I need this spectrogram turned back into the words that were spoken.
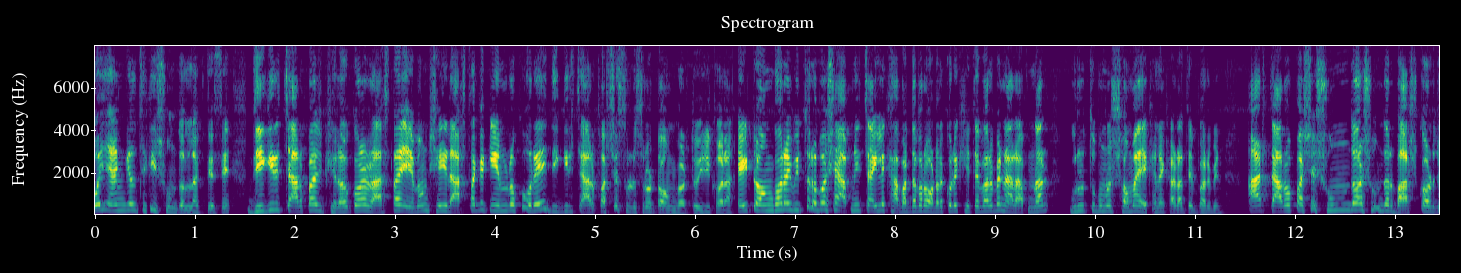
ওই অ্যাঙ্গেল থেকেই সুন্দর লাগতেছে। দিঘির চারপাশ ঘেরাও করা রাস্তা এবং সেই রাস্তাকে কেন্দ্র করে দিঘির চারপাশে ছোট ছোট টঙ্ঘর তৈরি করা। এই টঙ্ঘরের ভিতরে বসে আপনি চাইলে খাবার দাবার অর্ডার করে খেতে পারবেন আর আপনার গুরুত্বপূর্ণ সময় এখানে কাটাতে পারবেন। আর তারও পাশে সুন্দর সুন্দর ভাস্কর্য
